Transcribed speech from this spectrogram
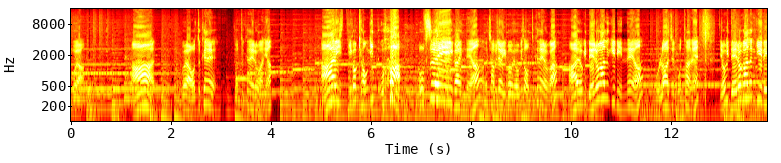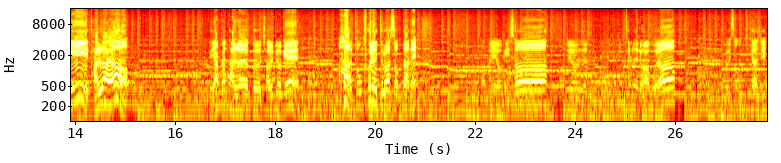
어 뭐야? 아 뭐야 어떻게 내, 어떻게 내려가냐? 아 이, 이거 경기 와! 봅슬레이가 있네요? 잠시만 이거 여기서 어떻게 내려가? 아 여기 내려가는 길이 있네요? 올라가진 못하네. 여기 내려가는 길이 달라요. 그 약간 달라요 그 절벽에. 아 동굴에 들어갈 수 없다네. 그다음에 여기서 어디로 밑으로 내려가고요. 여기선 어떻게 하지?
